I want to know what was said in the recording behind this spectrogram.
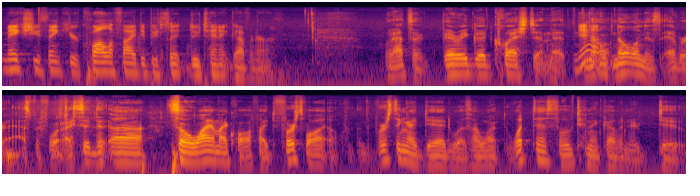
makes you think you're qualified to be lieutenant governor? Well, that's a very good question that Yeah. no, no one has ever asked before. I said, uh, so why am I qualified? First of all, I, the first thing I did was I went, what does the lieutenant governor do?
